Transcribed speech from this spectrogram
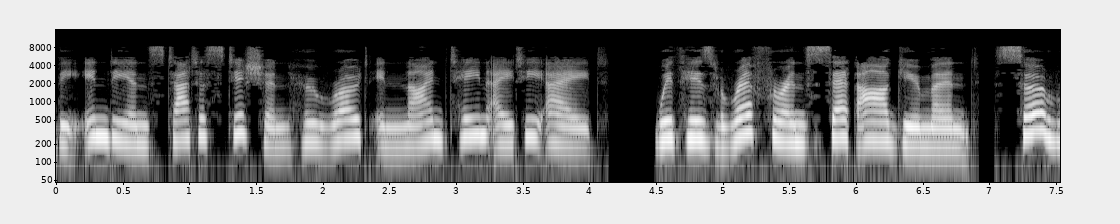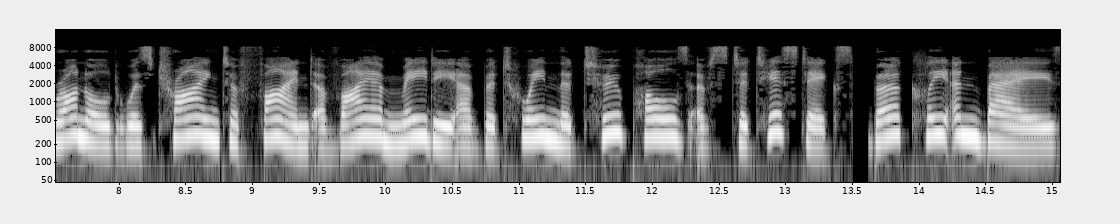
the Indian statistician who wrote in 1988, with his reference set argument, Sir Ronald was trying to find a via media between the two poles of statistics, Berkeley and Bayes.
